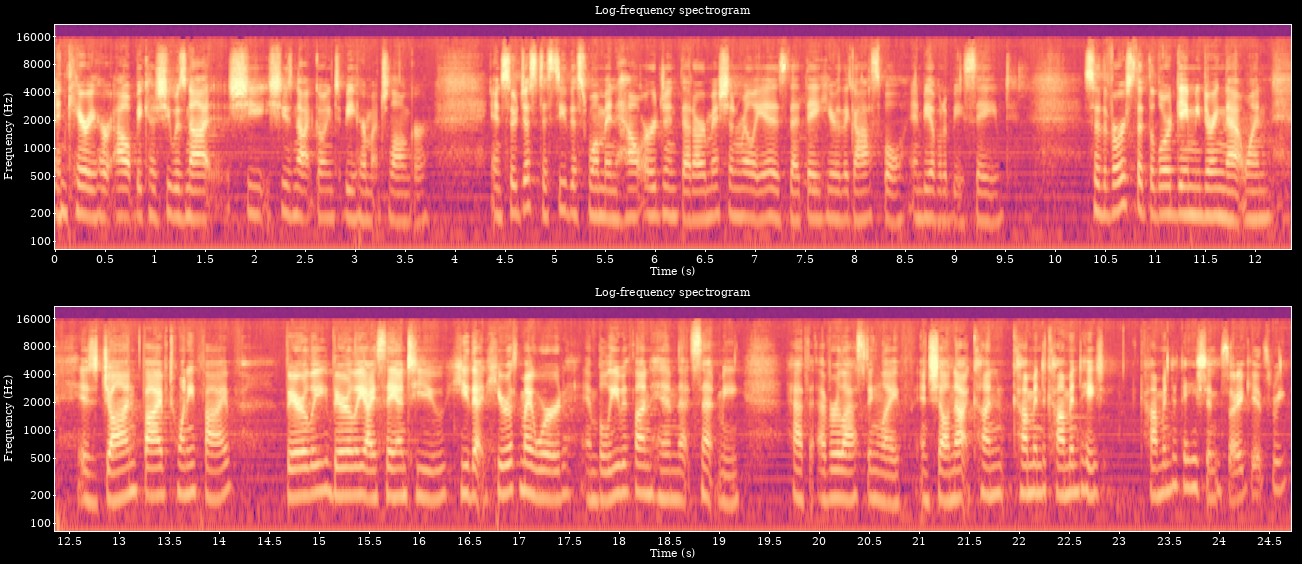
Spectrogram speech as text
and carry her out because she was not she she's not going to be here much longer. And so just to see this woman how urgent that our mission really is that they hear the gospel and be able to be saved. So the verse that the Lord gave me during that one is John 5:25. Verily, verily I say unto you, he that heareth my word and believeth on him that sent me hath everlasting life and shall not con- come into commendation commendation, sorry, I can't speak,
